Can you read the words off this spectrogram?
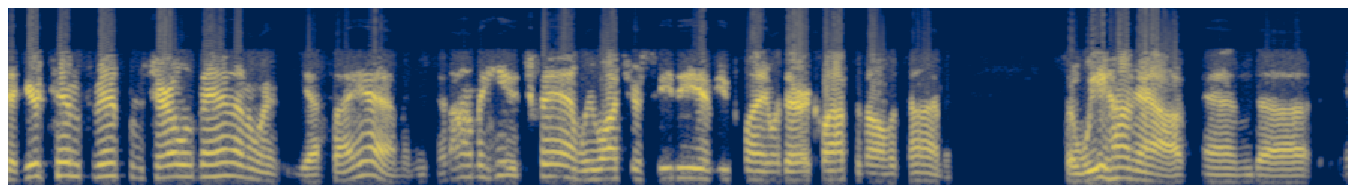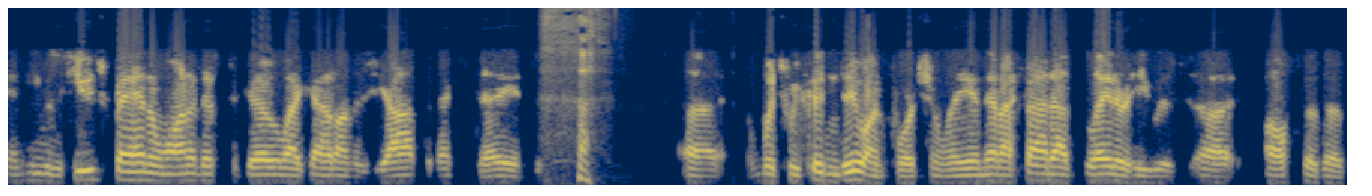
Said you're tim smith from sheryl's band? And i went yes i am. And he said i'm a huge fan. We watch your cd of you playing with eric clapton all the time so we hung out and uh and he was a huge fan and wanted us to go like out on his yacht the next day and just uh, which we couldn't do, unfortunately. And then I found out later he was uh, also the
